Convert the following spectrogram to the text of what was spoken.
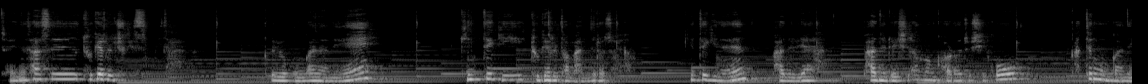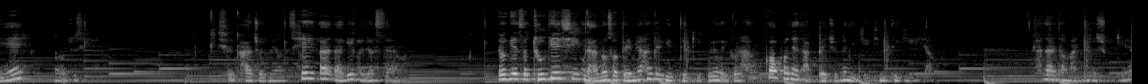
저희는 사슬 두 개를 주겠습니다. 그리고 공간 안에 긴뜨기 두 개를 더 만들어줘요. 긴뜨기는 바늘에 바늘에 실 한번 걸어주시고 같은 공간에 넣어주세요. 실 가져오면 세 가닥이 걸렸어요. 여기에서 두 개씩 나눠서 빼면 한글 긴뜨기고요. 이걸 한꺼번에 다 빼주면 이게 긴뜨기예요. 하나를 더 만들어 줄게요.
